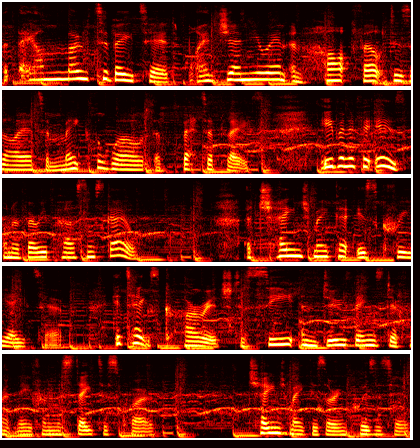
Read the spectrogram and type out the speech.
but they are motivated by a genuine and heartfelt desire to make the world a better place, even if it is on a very personal scale. A changemaker is creative. It takes courage to see and do things differently from the status quo. Changemakers are inquisitive,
